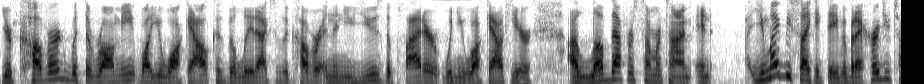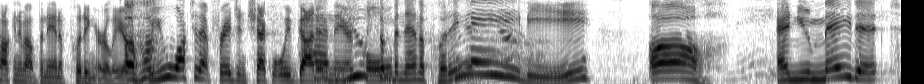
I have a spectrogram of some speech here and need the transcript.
You're covered with the raw meat while you walk out because the lid acts as a cover, and then you use the platter when you walk out here. I love that for summertime. and you might be psychic, David, but I heard you talking about banana pudding earlier. Uh-huh. Will you walk to that fridge and check what we've got. Have in there? you some banana pudding? Maybe Oh, and you made it.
